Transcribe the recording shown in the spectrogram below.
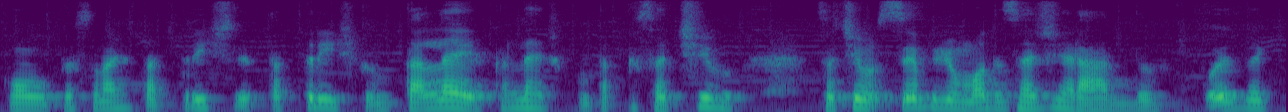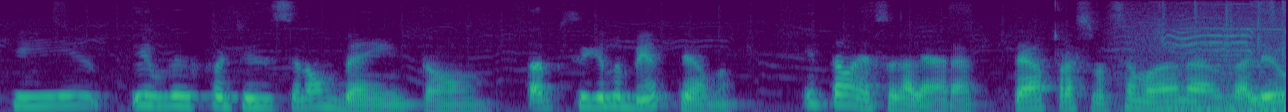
como o personagem tá triste, ele tá triste, quando tá alegre, tá alegre, quando tá pensativo, pensativo, sempre de um modo exagerado. Coisa que livros infantis ensinam bem, então tá seguindo bem o tema. Então é isso, galera. Até a próxima semana. Valeu!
